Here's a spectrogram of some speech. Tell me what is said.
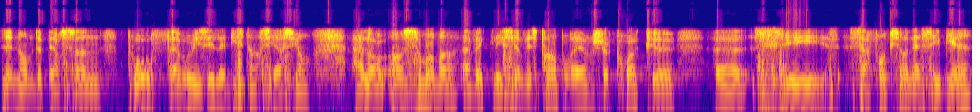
le nombre de personnes pour favoriser la distanciation. Alors, en ce moment, avec les services temporaires, je crois que euh, c'est ça fonctionne assez bien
